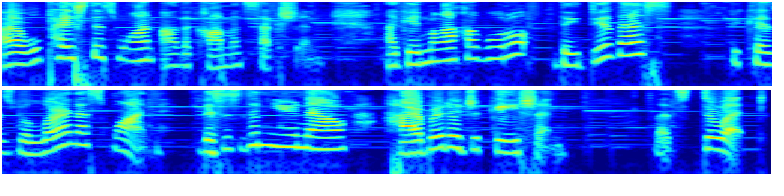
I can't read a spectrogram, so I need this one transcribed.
I will paste this one on the comment section. Again mga kaguro, they did this because we learn as one. This is the new now, hybrid education. Let's do it.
